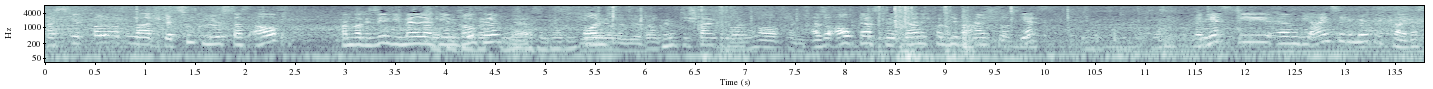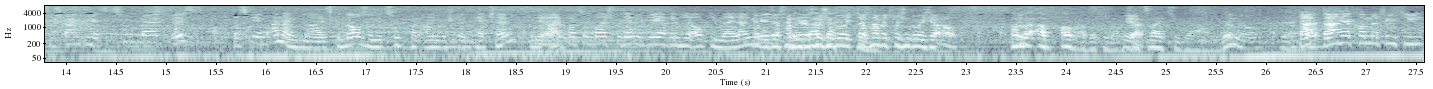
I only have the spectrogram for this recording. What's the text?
passiert vollautomatisch. Der Zug löst das auf. Haben wir gesehen, die Melder gehen dunkel und Ja, die Schranke läuft auf. Also auch das wird gar nicht von hier beeinflusst. Jetzt, wenn jetzt die, ähm, die einzige Möglichkeit, dass die Schranke jetzt zubleibt, ist, dass wir im anderen Gleis genauso eine Zugfahrt eingestellt hätten, für Ja. Einfahrt zum Beispiel, dann wären hier auch die Melder gewesen. das haben wir ja zwischendurch, das haben wir zwischendurch ja auch. Haben wir ab, auch ab und zu mal, dass Ja. wir zwei Züge haben. Ne? Genau. Da, daher kommen natürlich die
